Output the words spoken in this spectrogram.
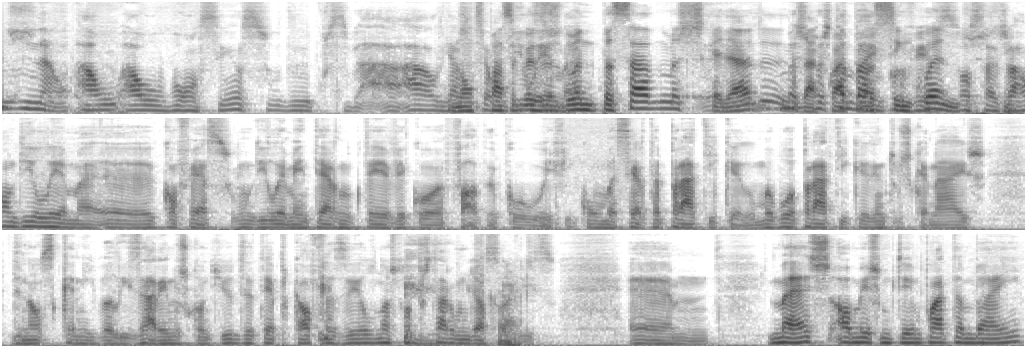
Não, há, há o bom senso de perceber. Há, aliás, não se passa um coisas do ano passado, mas se calhar mas, dá 4 ou 5 anos. Ou seja, há um dilema, uh, confesso, um dilema interno que tem a ver com a falta, com, enfim, com uma certa prática, uma boa prática entre os canais de não se canibalizarem nos conteúdos, até porque ao fazê-lo nós estamos a prestar o melhor claro. serviço. Um, mas, ao mesmo tempo, há também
